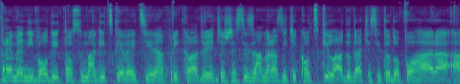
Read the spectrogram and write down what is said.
Premeny vody, to sú magické veci. Napríklad, viete, že si zamrazíte kocky ľadu, dáte si to do pohára a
